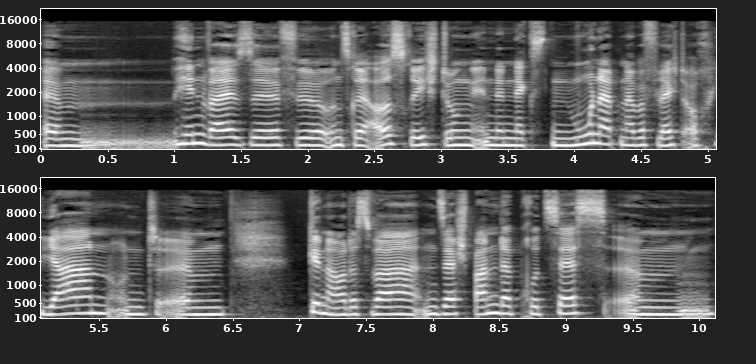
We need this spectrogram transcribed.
ähm, Hinweise für unsere Ausrichtung in den nächsten Monaten, aber vielleicht auch Jahren. Und ähm, genau, das war ein sehr spannender Prozess. Ähm.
